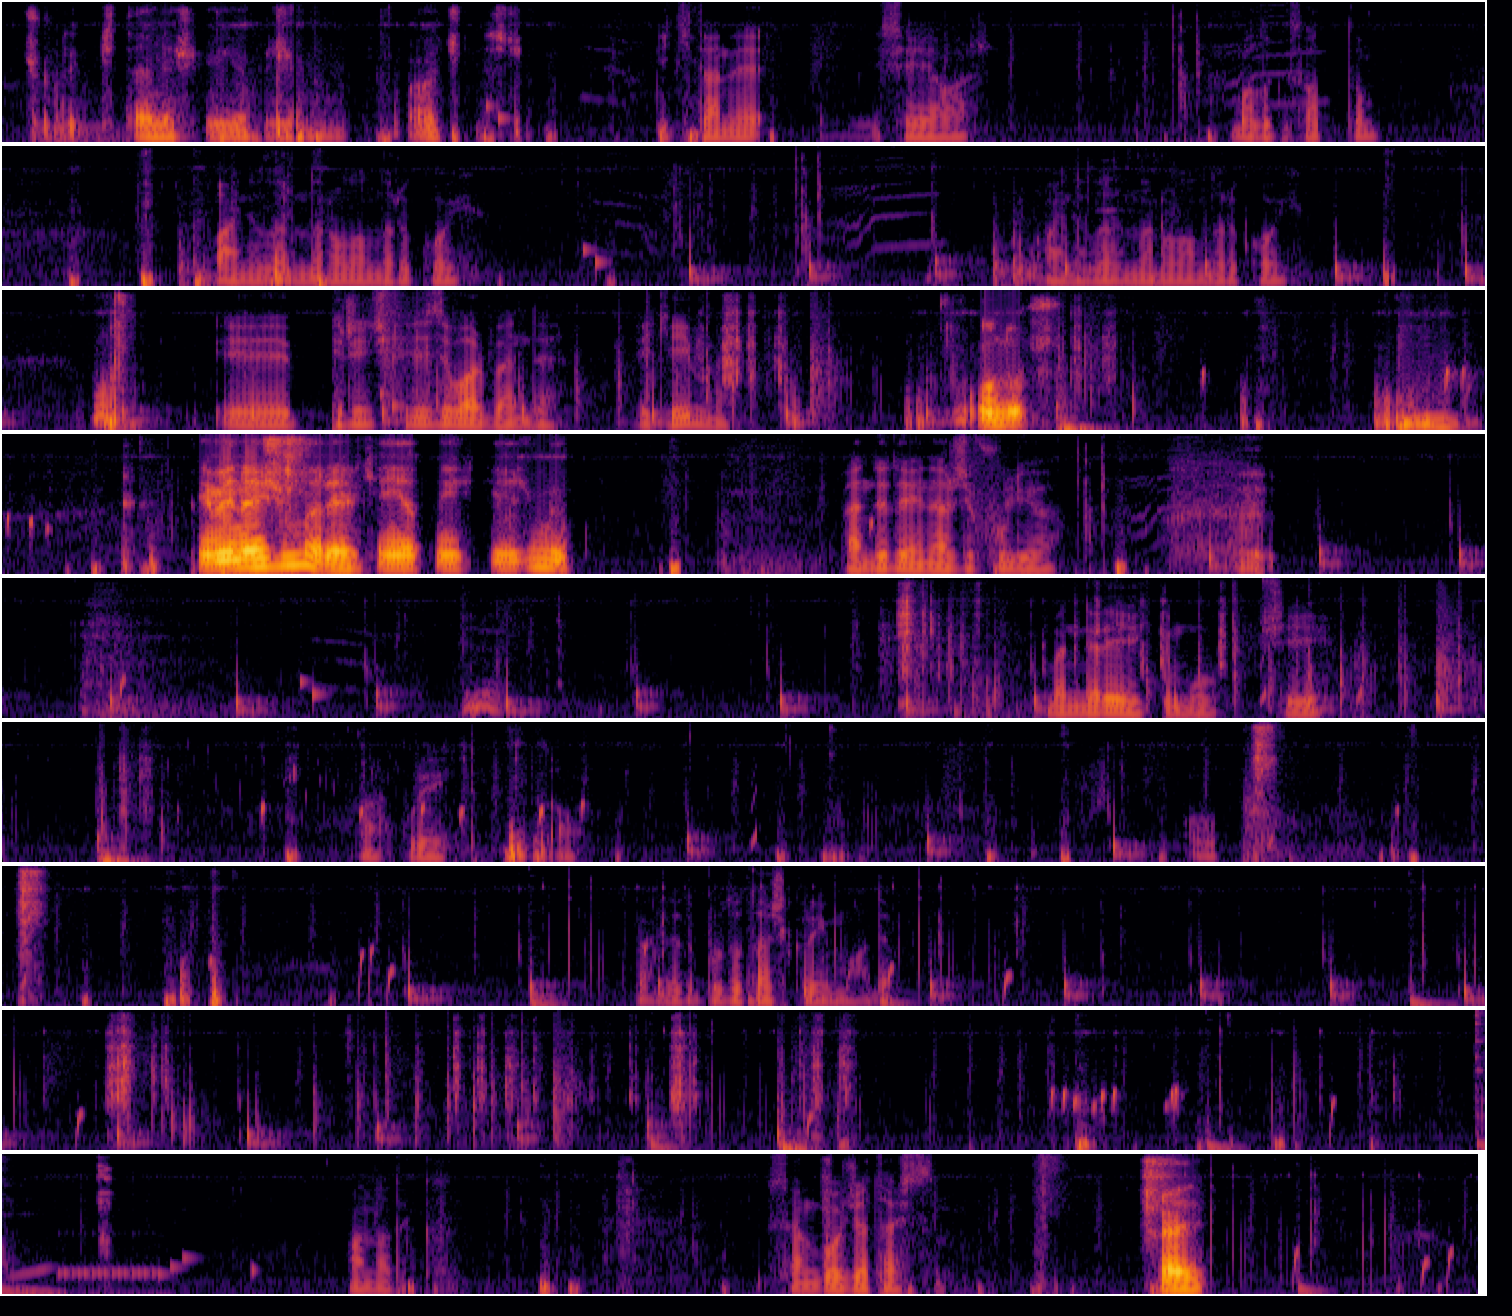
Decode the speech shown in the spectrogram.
Şurada iki tane şey yapacağım. Ağaç keseceğim. İki tane şey var. Balık sattım. Aynalarından olanları koy. Aynalarından olanları koy. Ee, pirinç filizi var bende. Ekeyim mi? Olur. Hem enerjim var. Erken yatmaya ihtiyacım yok. Bende de enerji full ya. Ben nereye ektim bu şeyi? Ha buraya ektim. Tamam. Hop. Ben de, burada taş kırayım madem. Anladık. Sen koca taşsın. Hadi.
